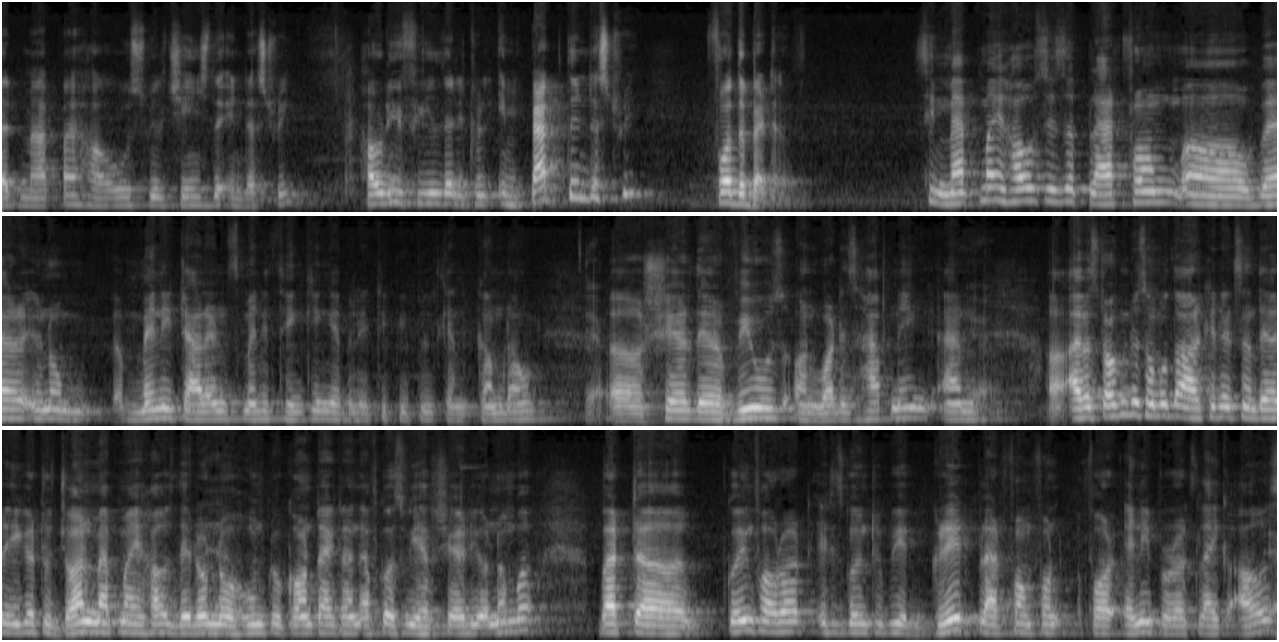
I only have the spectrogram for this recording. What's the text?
that map my house will change the industry how do you feel that it will impact the industry for the better See, Map My House is a platform uh, where you know many talents, many thinking ability people can come down, yeah. uh, share their views on what is happening. And yeah. Uh, I was talking to some of the architects, and they are eager to join Map My House. They don't know whom to contact, and of course, we have shared your number. But uh, going forward, it is going to be a great platform for for any product like ours,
